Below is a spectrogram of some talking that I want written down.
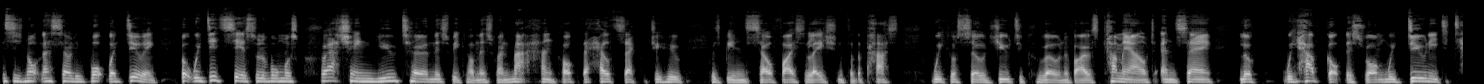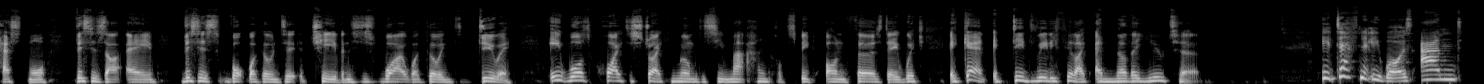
This is not necessarily what we're doing. But we did see a sort of almost crashing U turn this week on this when Matt Hancock, the health secretary who has been in self isolation for the past week or so due to coronavirus, coming out and saying, look, we have got this wrong. We do need to test more. This is our aim. This is what we're going to achieve. And this is why we're going to do it it was quite a striking moment to see Matt Hancock speak on Thursday, which again, it did really feel like another U turn. It definitely was. And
